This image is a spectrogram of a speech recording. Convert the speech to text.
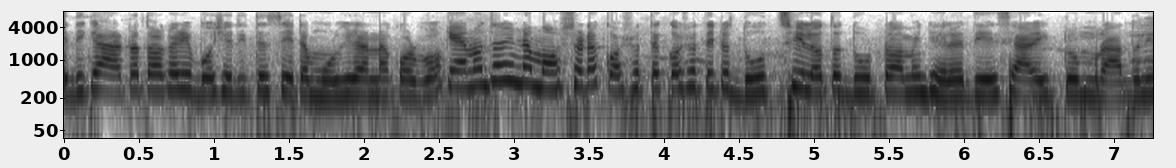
এদিকে আরেকটা তরকারি বসে দিতেছি, এটা মুরগি রান্না করব। কেন জানি না, মশলাটা কষাতে কষাতে একটু দুধ ছিল, তো দুধটাও আমি ঢেলে দিয়েছি। আর একটু রাঁধুনি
